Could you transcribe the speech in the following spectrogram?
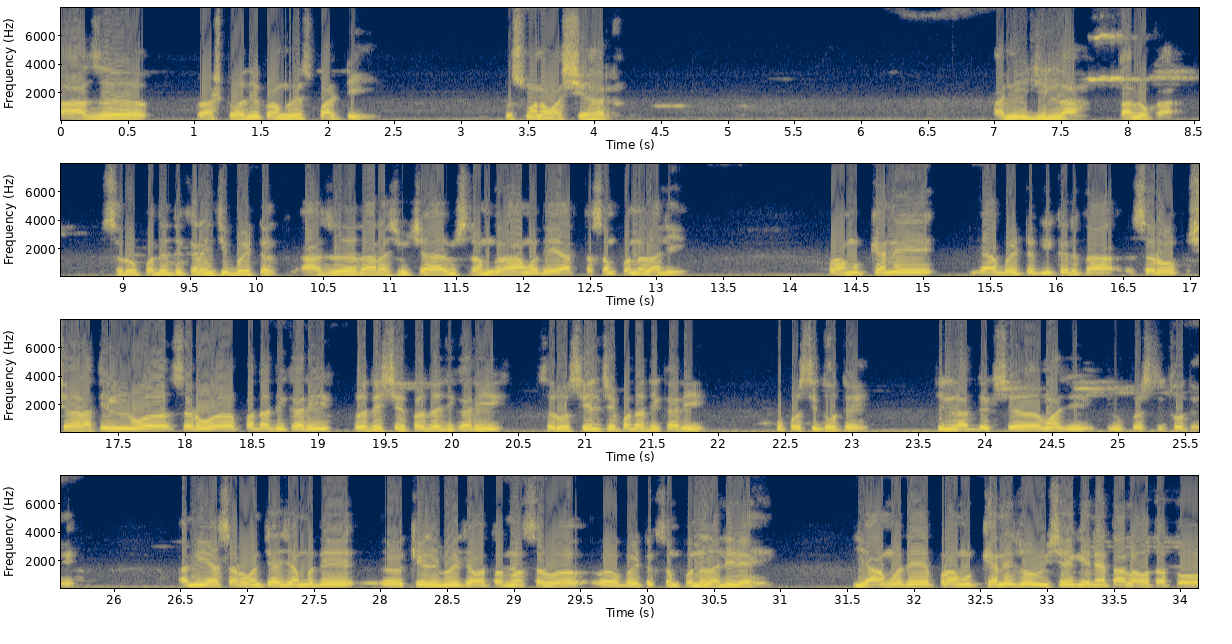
आज राष्ट्रवादी काँग्रेस पार्टी उस्मानाबाद शहर आणि जिल्हा तालुका सर्व पदाधिकाऱ्यांची बैठक आज धाराशिवच्या विश्रामगृहामध्ये आत्ता संपन्न झाली. प्रामुख्याने या बैठकीकरिता सर्व शहरातील व सर्व पदाधिकारी प्रदेशचे पदाधिकारी सर्व सेलचे पदाधिकारी उपस्थित होते. जिल्हाध्यक्ष माझी उपस्थित होते. आणि या सर्वांच्या याच्यामध्ये खेळीमेळीच्या वातावरणात सर्व बैठक संपन्न झालेली आहे. यामध्ये प्रामुख्याने जो विषय घेण्यात आला होता तो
